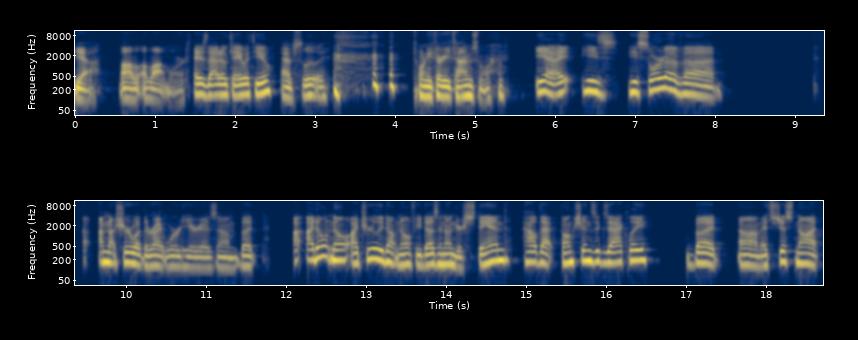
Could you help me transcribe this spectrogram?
Yeah. A, a lot more. Is that okay with you? Absolutely. 20, 30 times more. Yeah, he's he's sort of uh I'm not sure what the right word here is, um, but I, I don't know. I truly don't know if he doesn't understand how that functions exactly, but um, it's just not.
